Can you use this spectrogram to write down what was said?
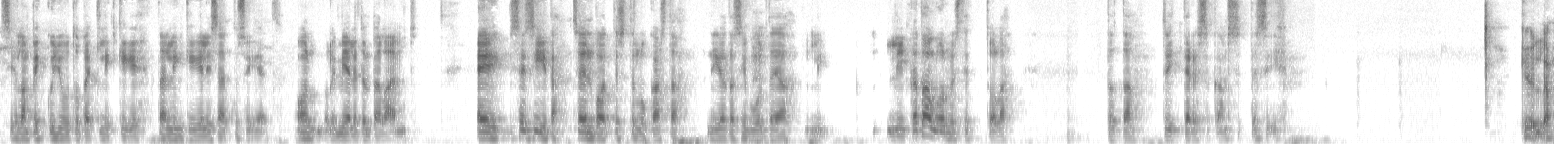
siellä on pikku YouTube-klikkikin tai linkkikin lisätty siihen, että on, oli mieletön pelaaja, mutta ei se siitä, sen voitte sitten lukasta niiltä sivulta ja li, liikataan luonnollisesti tuolla tota, Twitterissä kanssa sitten siihen. Kyllä.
